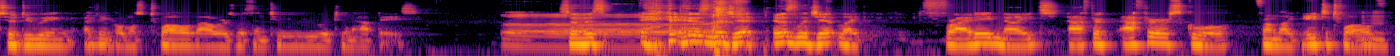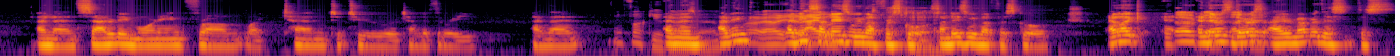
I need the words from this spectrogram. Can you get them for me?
to doing I think Mm-hmm. almost twelve hours within two or two and a half days. Uh, So it was it was legit. It was legit like Friday night after after school from like eight to 12 Mhm. And then Saturday morning from like ten to two or ten to three, and then Well, fuck you guys, and then man. I think Uh, I think would- Sundays we left for school. Sundays we left for school, and like Okay, and there was there was okay. I remember this this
